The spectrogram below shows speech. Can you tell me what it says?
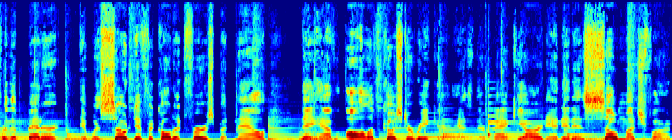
for the better. It was so difficult at first, but now they have all of Costa Rica as their backyard, and it is so much fun.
